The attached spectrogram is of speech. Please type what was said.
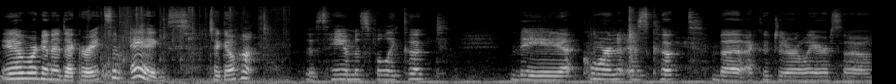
and we're going to decorate some eggs to go hunt. This ham is fully cooked. The corn is cooked, but I cooked it earlier, so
